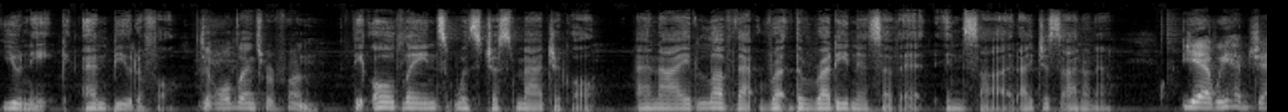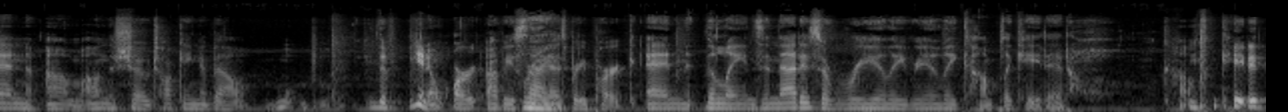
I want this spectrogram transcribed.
unique and beautiful. The old lanes were fun. The old lanes was just magical, and I love that ru- the ruddiness of it inside. I just I don't know. Yeah, we had Jen um, on the show talking about the you know art, obviously in Right. Asbury Park and the lanes, and that is a really really complicated, complicated,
